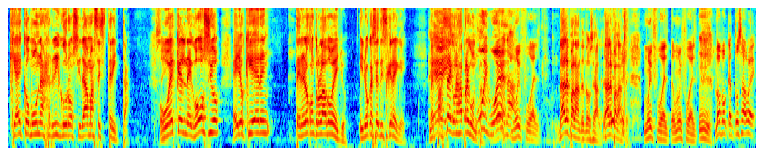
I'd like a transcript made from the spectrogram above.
que hay como una rigurosidad más estricta. Sí. O es que el negocio, ellos quieren tenerlo controlado ellos y no que se disgregue. Me Ey, pasé con esa pregunta. Muy buena. Muy fuerte. Dale para adelante entonces, Ale. Dale para adelante. Muy fuerte, muy fuerte. Mm. No, porque tú sabes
